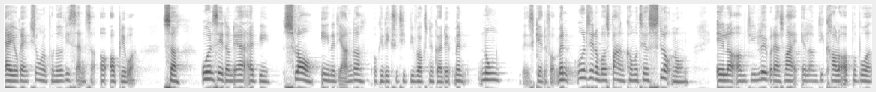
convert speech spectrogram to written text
er jo reaktioner på noget, vi sanser og oplever. Så uanset om det er, at vi slår en af de andre, okay, det er ikke så tit, vi voksne gør det, men nogen Øh, sker det for. Men uanset om vores barn kommer til at slå nogen, eller om de løber deres vej, eller om de kravler op på bordet,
